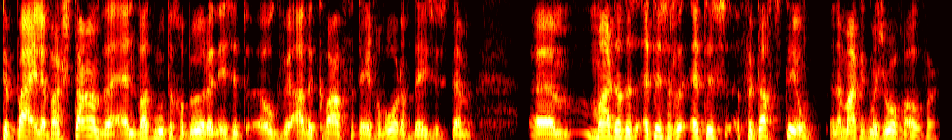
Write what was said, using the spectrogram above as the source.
te peilen. Waar staan we en wat moet er gebeuren? En is het ook weer adequaat vertegenwoordigd, deze stemmen? Ehm, maar dat is, het, is, het is verdacht stil. En daar maak ik me zorgen over.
